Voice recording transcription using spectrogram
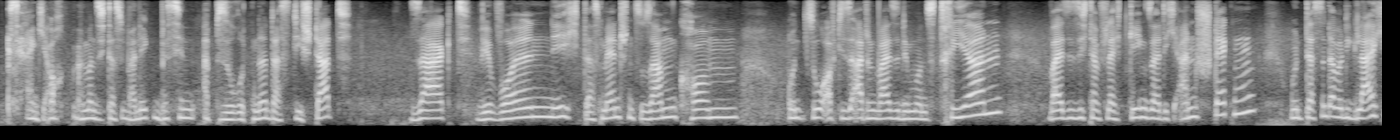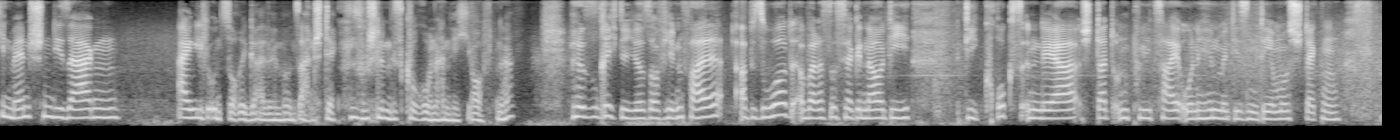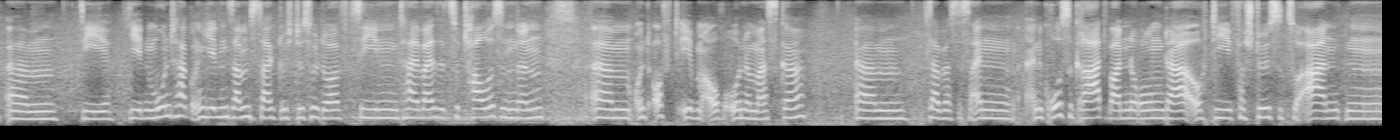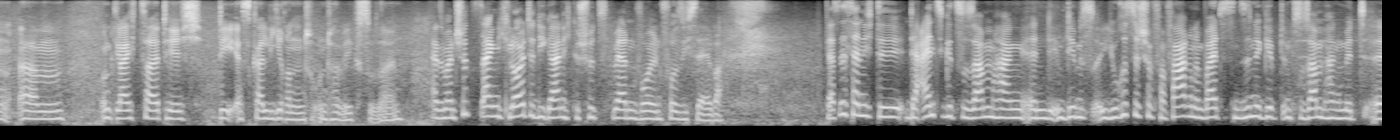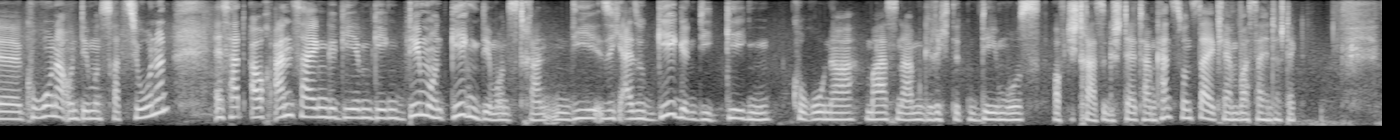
Ist ja eigentlich auch, wenn man sich das überlegt, ein bisschen absurd, ne? dass die Stadt sagt, wir wollen nicht, dass Menschen zusammenkommen und so auf diese Art und Weise demonstrieren, weil sie sich dann vielleicht gegenseitig anstecken. Und das sind aber die gleichen Menschen, die sagen, eigentlich uns doch egal, wenn wir uns anstecken. So schlimm ist Corona nicht oft, ne? Das ist richtig, das ist auf jeden Fall absurd, aber das ist ja genau die, die Krux, in der Stadt und Polizei ohnehin mit diesen Demos stecken, ähm, die jeden Montag und jeden Samstag durch Düsseldorf ziehen, teilweise zu Tausenden ähm, und oft eben auch ohne Maske. Ähm, ich glaube, es ist ein, eine große Gratwanderung, da auch die Verstöße zu ahnden ähm, und gleichzeitig deeskalierend unterwegs zu sein. Also man schützt eigentlich Leute, die gar nicht geschützt werden wollen vor sich selber. Das ist ja nicht die, der einzige Zusammenhang, in, in dem es juristische Verfahren im weitesten Sinne gibt, im Zusammenhang mit äh, Corona und Demonstrationen. Es hat auch Anzeigen gegeben gegen, Demo gegen Demonstranten, die sich also gegen die gegen Corona-Maßnahmen gerichteten Demos auf die Straße gestellt haben. Kannst du uns da erklären, was dahinter steckt?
